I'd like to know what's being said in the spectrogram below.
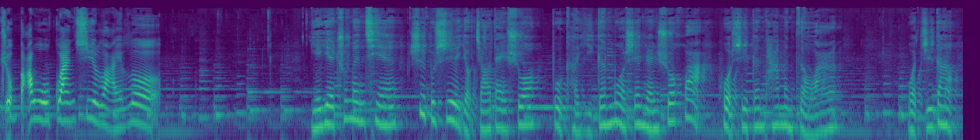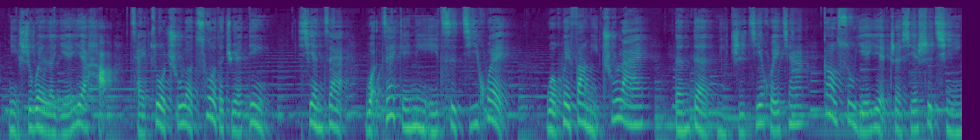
就把我关起来了。爷爷出门前是不是有交代说不可以跟陌生人说话，或是跟他们走啊？我知道你是为了爷爷好才做出了错的决定。现在我再给你一次机会，我会放你出来。等等，你直接回家告诉爷爷这些事情。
